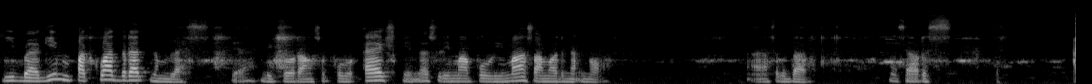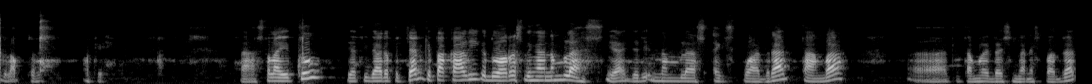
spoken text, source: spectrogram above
dibagi 4 kuadrat 16 ya. Dikurang 10x minus 55 sama dengan 0 nah, sebentar. Ini saya harus gelap terus. Oke. Nah setelah itu ya tidak ada pecahan kita kali kedua harus dengan 16 ya. Jadi 16x kuadrat tambah uh, kita mulai dari 9x kuadrat.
